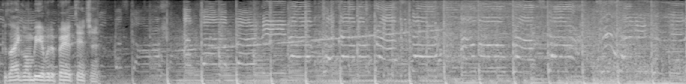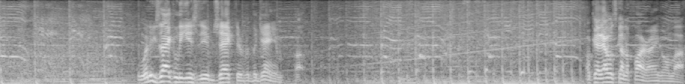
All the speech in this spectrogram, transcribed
Cause I ain't gonna be able to pay attention. What exactly is the objective of the game? Okay, that was kind of fire, I ain't gonna lie.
